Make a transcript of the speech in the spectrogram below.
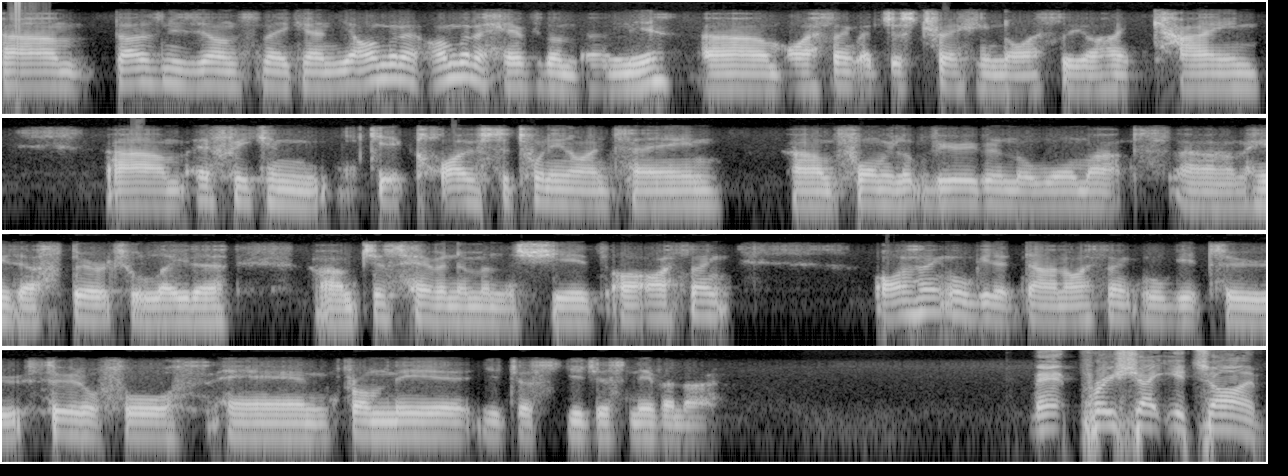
um, does New Zealand sneak in? Yeah, I'm gonna I'm gonna have them in there. Um, I think they're just tracking nicely. I think Kane, um, if he can get close to 2019. Um, for me, look very good in the warm ups. Um, he's our spiritual leader. Um, just having him in the sheds, I, I think I think we'll get it done. I think we'll get to third or fourth, and from there, you just you just never know. Matt, appreciate your time.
